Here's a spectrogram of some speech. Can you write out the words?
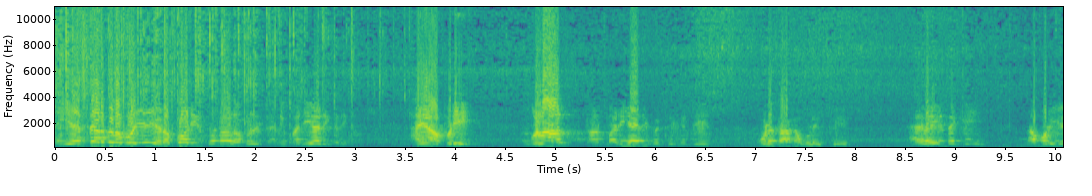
நீங்க எந்த இடத்துல போய் எடப்பாடின்னு சொன்னாலும் உங்களுக்கு தனி மரியாதை கிடைக்கும். ஐயா அப்படி உங்களால் நான் மரியாதை பெற்றிருக்கின்றேன். உங்களுக்காக உழைப்பேன். அதே இன்றைக்கு நம்முடைய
